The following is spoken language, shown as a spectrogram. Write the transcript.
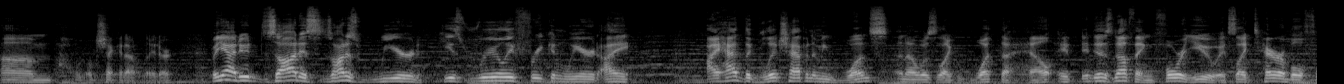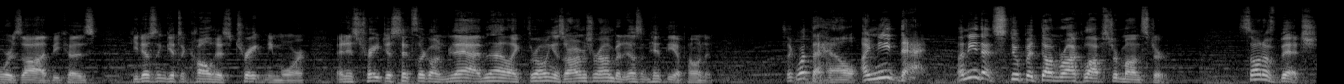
Um, I'll check it out later. But yeah, dude, Zod is Zod is weird. He's really freaking weird. I I had the glitch happen to me once, and I was like, "What the hell?" It it does nothing for you. It's like terrible for Zod because he doesn't get to call his trait anymore, and his trait just sits there going blah blah, like throwing his arms around, but it doesn't hit the opponent. It's like, what the hell? I need that. I need that stupid dumb rock lobster monster. Son of bitch.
